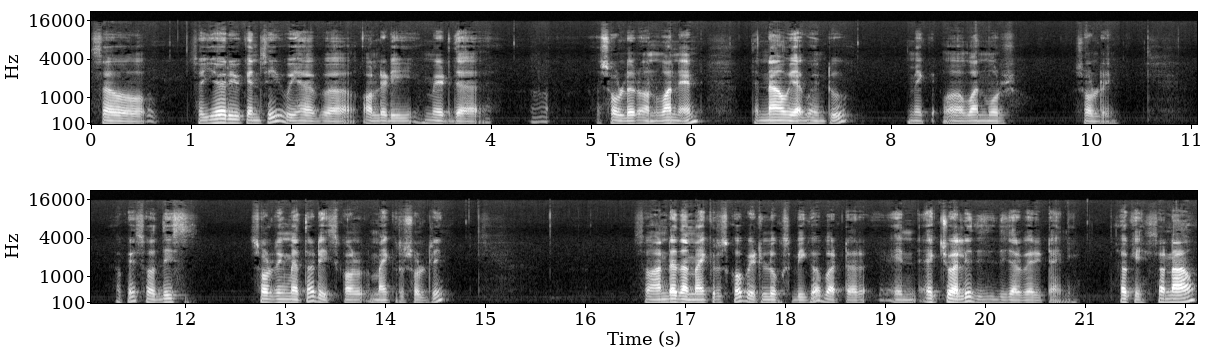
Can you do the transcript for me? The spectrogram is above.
so so here you can see we have uh, already made the uh, solder on one end. Then now we are going to make uh, one more soldering okay so this soldering method is called micro soldering. So under the microscope it looks bigger but uh, in actually these, these are very tiny. Okay so now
